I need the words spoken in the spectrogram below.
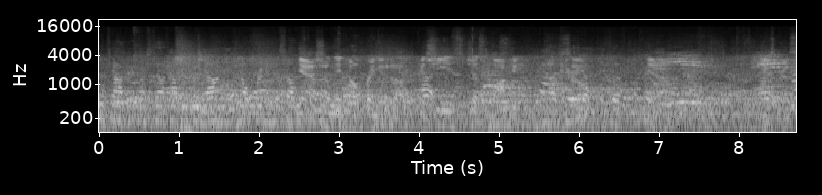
the stuff, and help bringing this up. Yeah, she'll up. need help bringing it up because right. she's just walking. And I'll carry so, up okay. Yeah. Thanks, Chris.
